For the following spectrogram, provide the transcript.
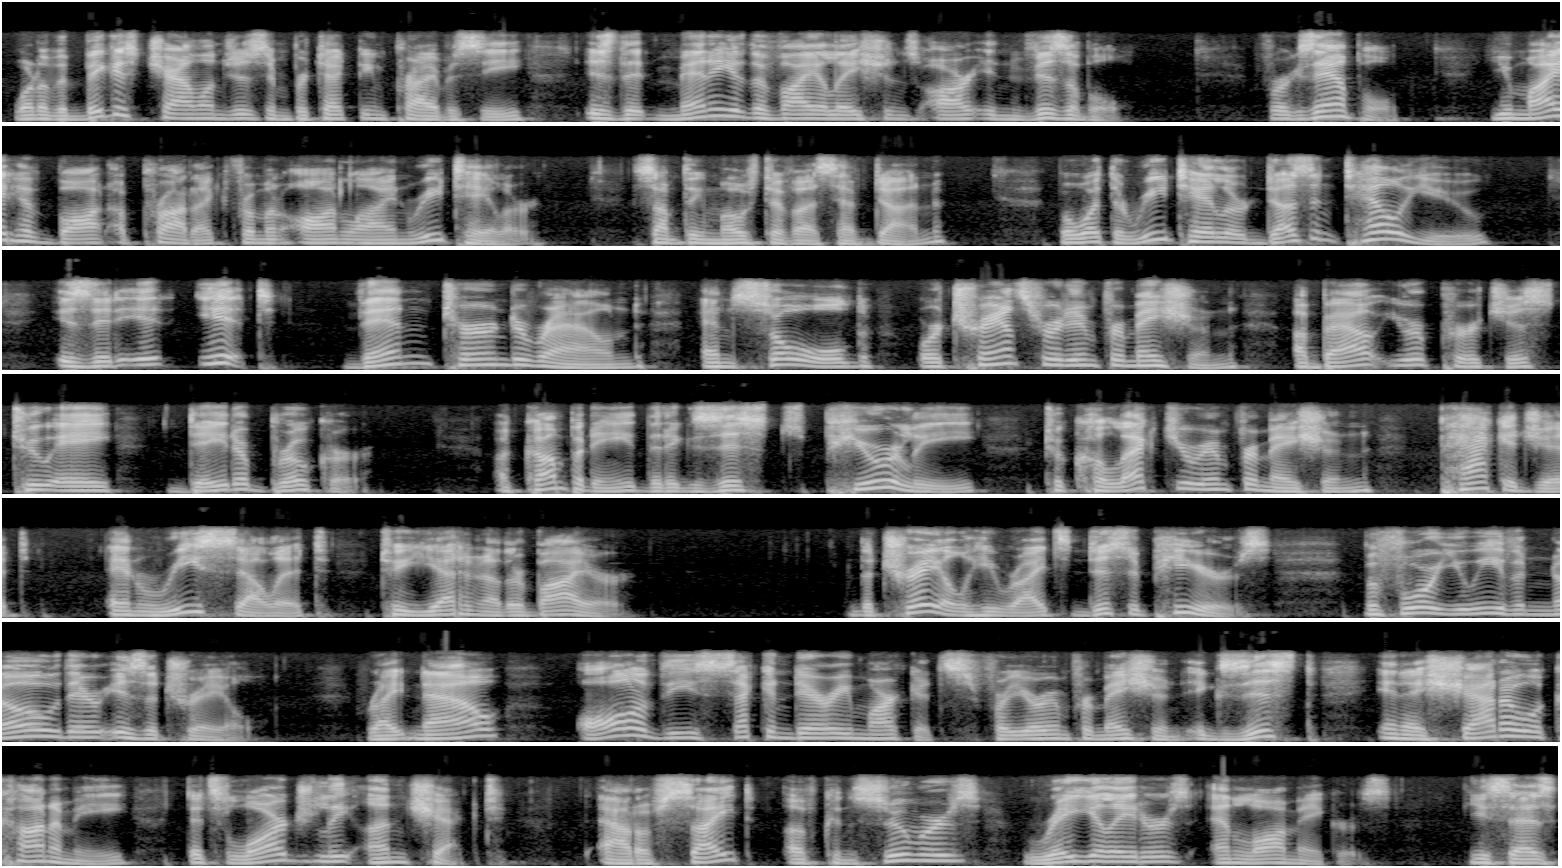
One of the biggest challenges in protecting privacy is that many of the violations are invisible. For example, you might have bought a product from an online retailer, something most of us have done. But what the retailer doesn't tell you is that it it then turned around and sold or transferred information about your purchase to a data broker, a company that exists purely to collect your information, package it, and resell it to yet another buyer the trail, he writes, disappears before you even know there is a trail. Right now, all of these secondary markets for your information exist in a shadow economy that's largely unchecked, out of sight of consumers, regulators, and lawmakers. He says,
